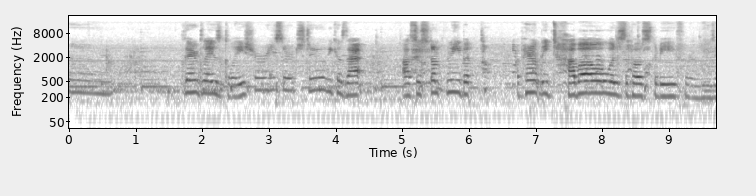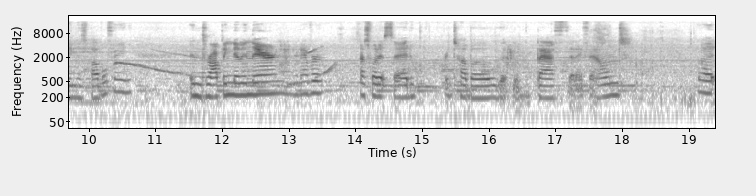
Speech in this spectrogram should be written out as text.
Um, Glaze Glacier research too, because that also stumped me, but apparently Tubbo was supposed to be for using this bubble thing and dropping them in there, whatever. That's what it said for Tubbo, the, the bath that I found. But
